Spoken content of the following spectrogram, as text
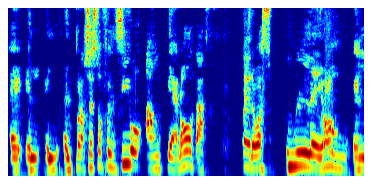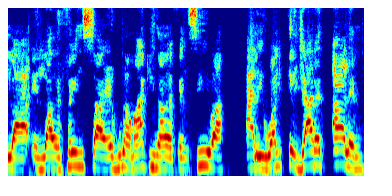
el, proceso ofensivo, aunque anota, pero es un león en la, en la defensa, es una máquina defensiva, al igual que Jared Allen,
